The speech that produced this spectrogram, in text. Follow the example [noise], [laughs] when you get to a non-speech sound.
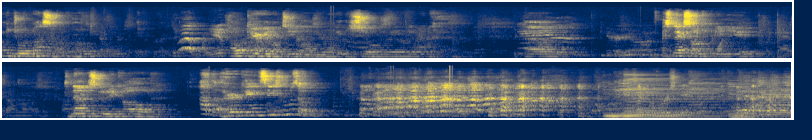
I've enjoyed myself. I hope. Yep. I won't carry on too long. You won't get the show carry on. Um, this next song pretty new. Tonight is going to be called I Thought Hurricane Season Was Over. [laughs] it's like the worst game. [laughs]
